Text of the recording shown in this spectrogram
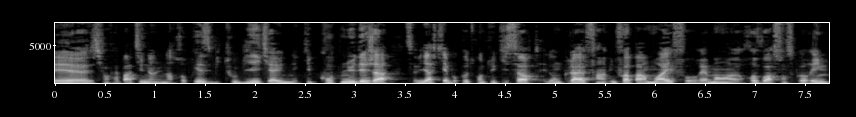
et euh, si on fait partie d'une entreprise B2B qui a une équipe contenu déjà, ça veut dire qu'il y a beaucoup de contenu qui sortent. Et donc là, enfin, une fois par mois, il faut vraiment euh, revoir son scoring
